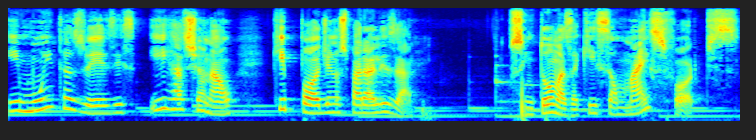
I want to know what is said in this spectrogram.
e muitas vezes irracional que pode nos paralisar. Os sintomas aqui são mais fortes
